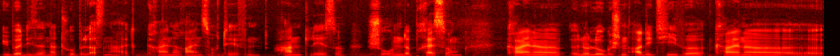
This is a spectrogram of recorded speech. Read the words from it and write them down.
über diese Naturbelassenheit. Keine Reinzuchthäfen, Handlese, schonende Pressung, keine önologischen Additive, keine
